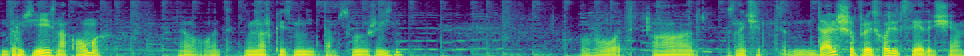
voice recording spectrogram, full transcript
друзей, знакомых, вот, немножко изменить там свою жизнь. Вот. А, значит, дальше происходит следующее.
